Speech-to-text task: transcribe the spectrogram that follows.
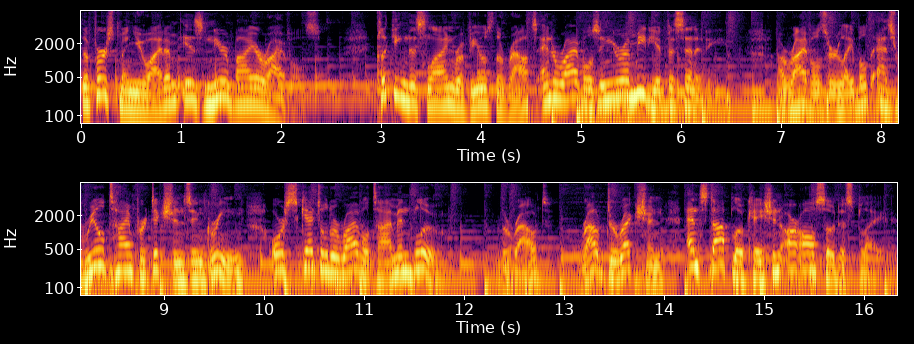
The first menu item is Nearby Arrivals. Clicking this line reveals the routes and arrivals in your immediate vicinity. Arrivals are labeled as real-time predictions in green or scheduled arrival time in blue. The route, route direction, and stop location are also displayed.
